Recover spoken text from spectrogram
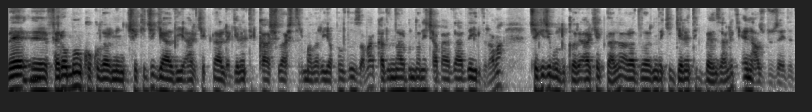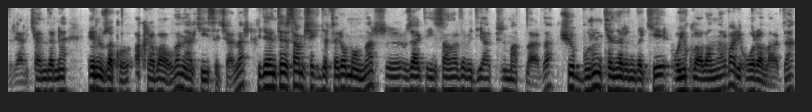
Ve e, feromon kokularının çekici geldiği erkeklerle genetik karşılaştırmaları yapıldığı zaman kadınlar bundan hiç haberdar değildir ama çekici buldukları erkeklerle aralarındaki genetik benzerlik en az düzeydedir. Yani kendilerine en uzak ol- akraba olan erkeği seçerler. Bir de enteresan bir şekilde feromonlar e, özellikle insanlarda ve diğer primatlarda şu burun kenarındaki oyuklu alanlar var ya oralarda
